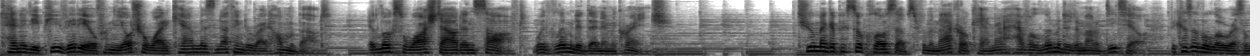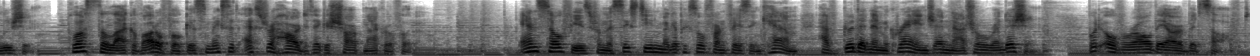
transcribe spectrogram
1080p video from the ultra-wide cam is nothing to write home about. It looks washed out and soft, with limited dynamic range. 2 megapixel close-ups from the macro camera have a limited amount of detail because of the low resolution. Plus the lack of autofocus makes it extra hard to take a sharp macro photo. And selfies from the 16 megapixel front-facing cam have good dynamic range and natural rendition, but overall they are a bit soft.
